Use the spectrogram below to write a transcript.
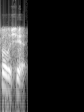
Full of shit.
